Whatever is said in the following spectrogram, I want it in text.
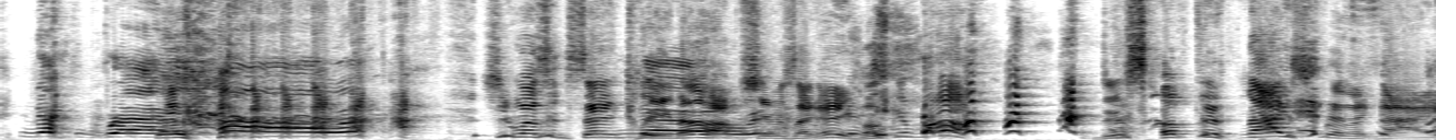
No, right? Oh, She wasn't saying clean No. up. She was like, hey, hook him up. Do something nice for the guy.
